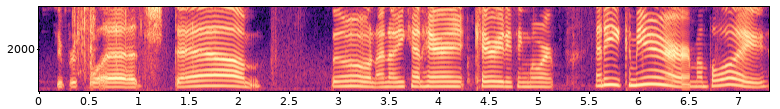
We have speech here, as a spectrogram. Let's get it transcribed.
Super sledge. Damn. Boone, I know you can't carry anything more. Eddie, come here, my boy.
